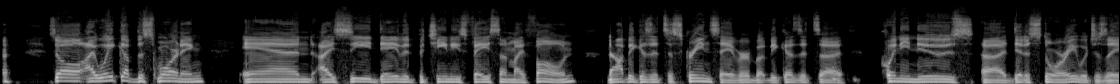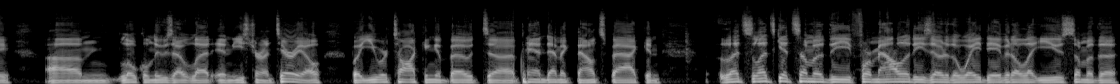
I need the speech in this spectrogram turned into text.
down. so I wake up this morning and I see David Piccini's face on my phone, not because it's a screensaver, but because it's a Quinte News uh, did a story, which is a um, local news outlet in Eastern Ontario. But you were talking about uh, pandemic bounce back, and let's let's get some of the formalities out of the way, David. I'll let you use some of the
